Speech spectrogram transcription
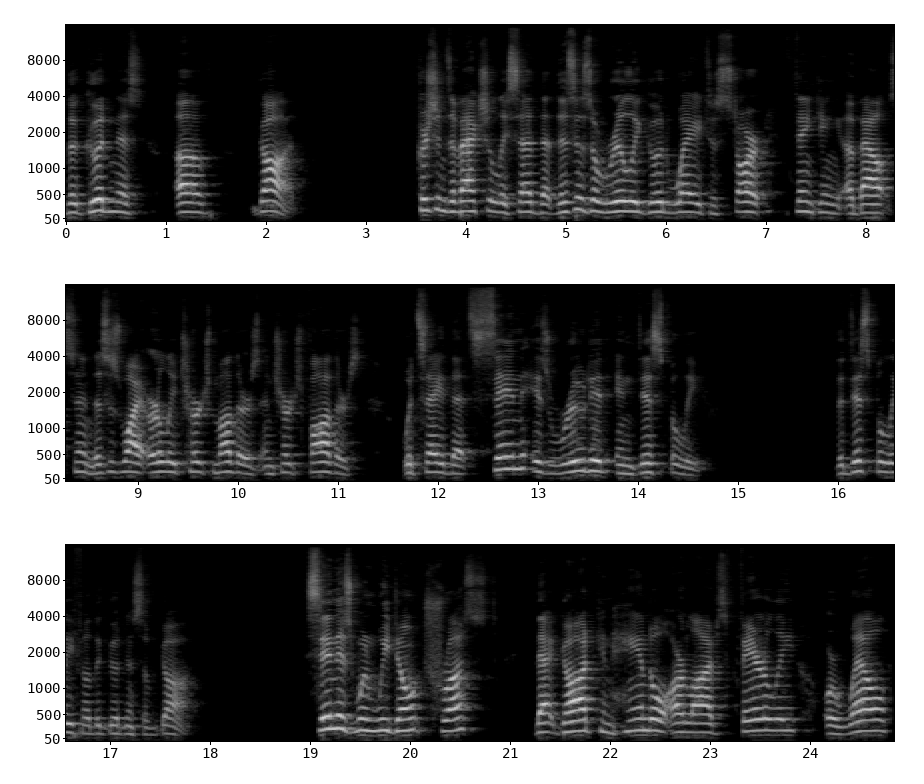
the goodness of God. Christians have actually said that this is a really good way to start thinking about sin. This is why early church mothers and church fathers would say that sin is rooted in disbelief the disbelief of the goodness of God. Sin is when we don't trust that God can handle our lives fairly or well,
